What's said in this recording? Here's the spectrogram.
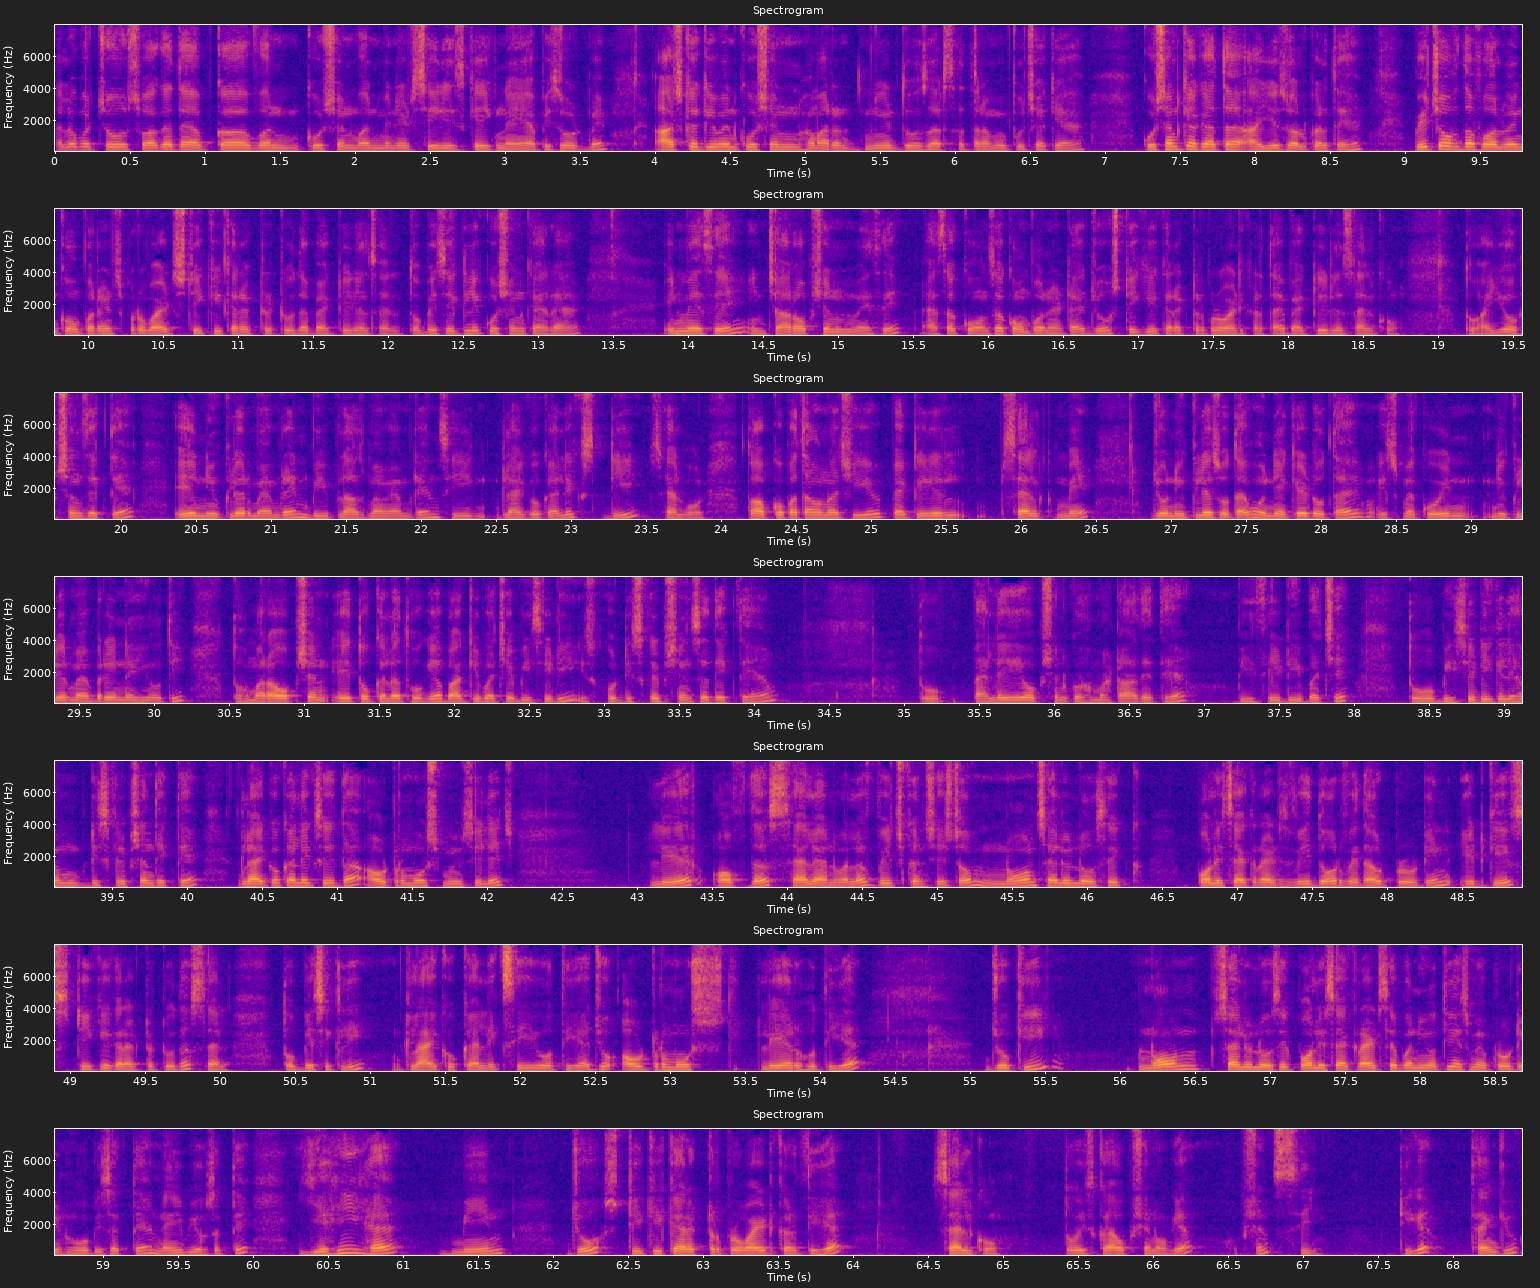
Hello बच्चों, स्वागत है आपका one question, one minute series के एक नए एपिसोड में। आज का गिवन क्वेश्चन हमारा नीट 2017 में पूछा गया है। क्वेश्चन क्या कहता है? आइए सॉल्व करते हैं। Which of the following components provide sticky character to the bacterial cell तो बेसिकली क्वेश्चन कह रहा है इनमें से, इन चार ऑप्शन में से, ऐसा कौन सा कंपोनेंट है जो स्टिकी करेक्टर प्रोवाइड करता है बैक्टीरियल सेल को? तो आइए ऑप्शन देखते हैं। A nuclear membrane B plasma membrane C glycocalyx D cell wall तो आपको पता होना चाहिए बैक्टीरियल सेल में जो न्यूक्लियस होता है वो नेकेड होता है, इसमें कोई न्यूक्लियर मेम्ब्रेन नहीं होती। तो हमारा ऑप्शन ए तो गलत हो गया, बाकी बचे बी सी डी इसको डिस्क्रिप्शन से देखते हैं हम। तो पहले ये ऑप्शन को हम हटा देते हैं बी सी डी बचे। तो बी सी डी के लिए हम डिस्क्रिप्शन देखते हैं। Glycocalyx is the outer most mucilage layer of the cell envelope, which consists of non-cellulosic polysaccharides with or without protein. It gives sticky character to the cell. तो basically glycocalyx ही होती है, जो आउटर मोस्ट लेयर होती है, जो कि non cellulosic polysaccharide से बनी होती है। इसमें प्रोटीन हो भी सकते हैं, नहीं भी हो सकते। यही है मेन जो स्टिकी कैरेक्टर प्रोवाइड करती है सेल को। तो इसका ऑप्शन हो गया ऑप्शन सी ठीक है? Thank you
